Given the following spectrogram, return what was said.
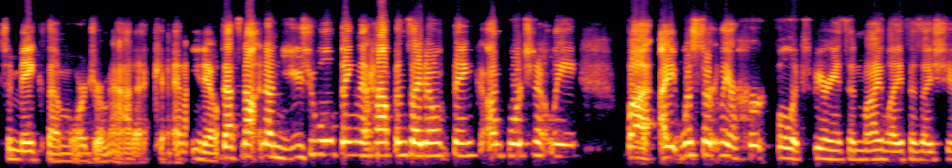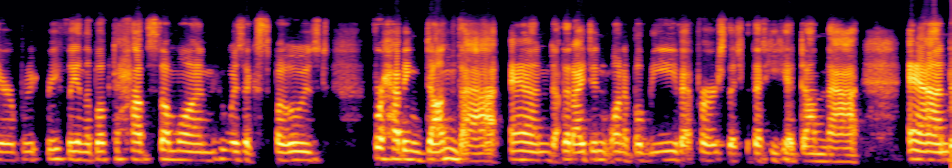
to make them more dramatic. And, you know, that's not an unusual thing that happens, I don't think, unfortunately. But I, it was certainly a hurtful experience in my life, as I share br- briefly in the book, to have someone who was exposed for having done that and that I didn't want to believe at first that, that he had done that. And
